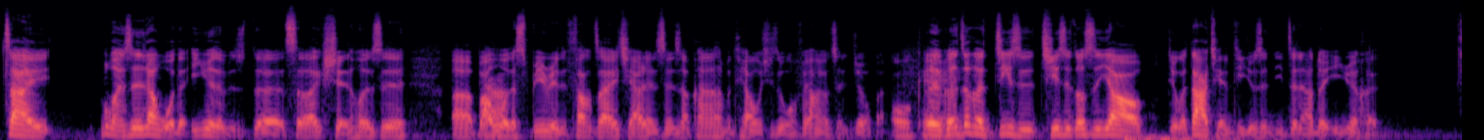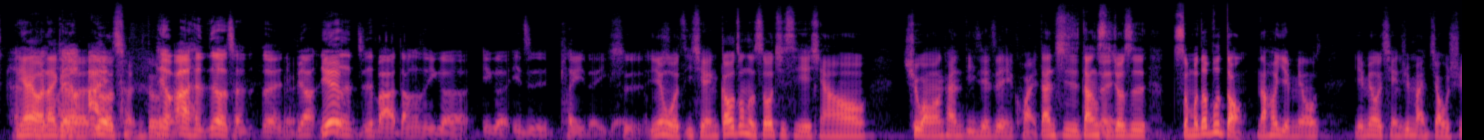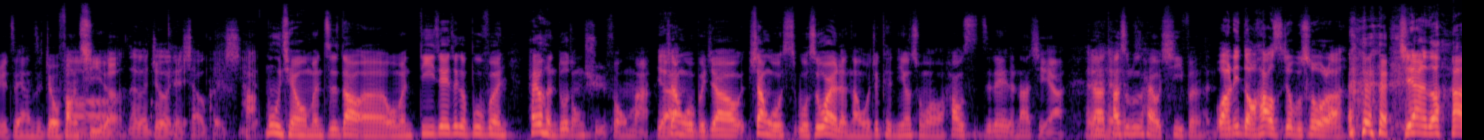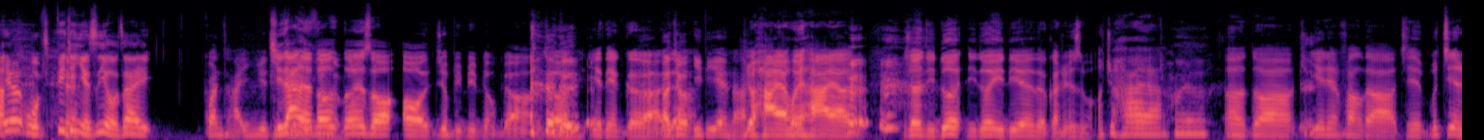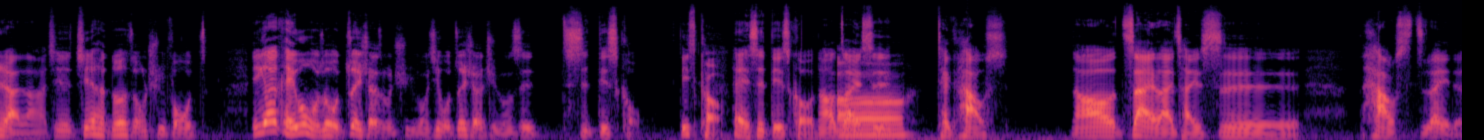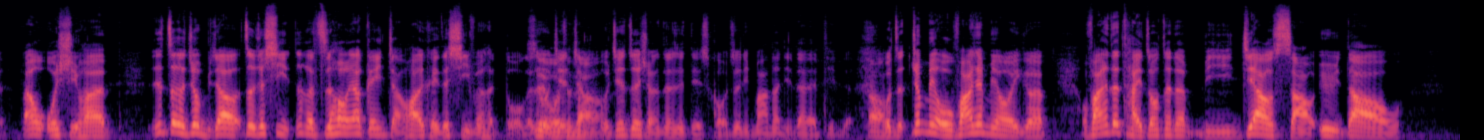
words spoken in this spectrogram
在不管是让我的音乐的的 selection，或者是呃把我的 spirit 放在其他人身上，看到他们跳舞，其实我非常有成就感。OK，对，可是这个其实其实都是要有个大前提，就是你真的要对音乐很，你要有那个热忱，对，很有爱，很热忱。对，你不要，因为只是把它当成一个一个一直 play 的一个。是因为我以前高中的时候，其实也想要。去玩玩看 DJ 这一块，但其实当时就是什么都不懂，然后也没有也没有钱去买教学，这样子就放弃了。哦，那个就有点小可惜。Okay. 好，目前我们知道，呃，我们 DJ 这个部分它有很多种曲风嘛，Yeah. 像我比较像我我是外人呢，啊，我就肯定有什么 House 之类的那些啊。Hey, 那它是不是还有细分很多？哇，你懂 House 就不错了，其他人都因为我毕竟也是有在。观察音乐，其他人都都会说哦，就冰冰冰冰啊，就夜店歌啊，就 EDM 啊，就嗨啊，会嗨啊。就你对你对 EDM 的感觉是什么？哦，就嗨啊，嗨啊。嗯，对啊，就夜店放的啊。其实不尽然啦，其实其实很多种曲风，我应该可以问我说我最喜欢什么曲风？其实我最喜欢曲风是是 disco，disco，嘿，是 disco，然后再是 tech house，然后再来才是 house 之类的。反正我我喜欢。那这个就比较，这个就细，那个之后要跟你讲的话，可以再细分很多。可是我今天讲，我，我今天最喜欢的是 disco，就是你妈那年代在听的。哦、我这就没有，我发现没有一个，我发现在台中真的比较少遇到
